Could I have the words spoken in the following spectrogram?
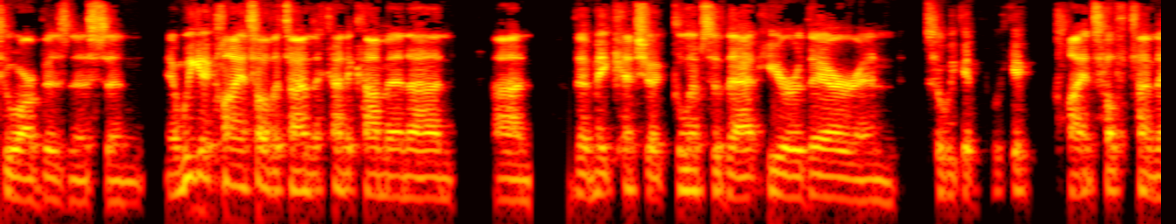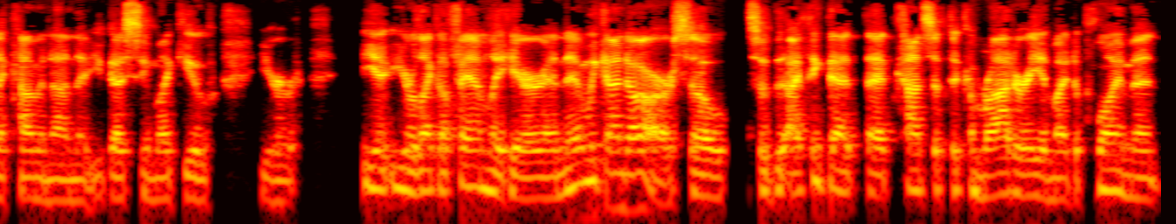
to our business, and and we get clients all the time that kind of comment on on that may catch a glimpse of that here or there, and so we get we get clients all the time that comment on that. You guys seem like you you're you're like a family here, and then we kind of are. So, so I think that that concept of camaraderie in my deployment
